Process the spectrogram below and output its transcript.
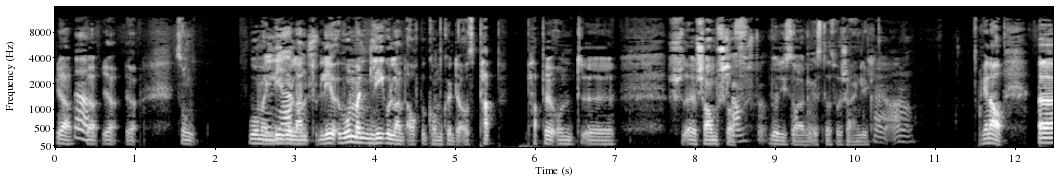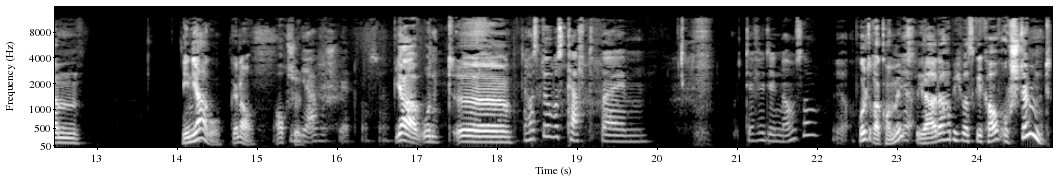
Ja, ja, Ja. ja, ja. So ein, wo man Ja, Legoland, Le, wo man ein Legoland auch bekommen könnte aus Papp, Pappe und äh, äh, Schaumstoff, Schaumstoff. würde ich sagen, ist das wahrscheinlich. Keine Ahnung. Genau. Ähm, Ninjago, genau, auch schön. Ja, Ja, wo Schwert was, ja. ja und äh, Hast du was gekauft beim. Darf ich den Namen sagen? Ja. Ultra Comics, ja, da habe ich was gekauft. Oh, stimmt.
